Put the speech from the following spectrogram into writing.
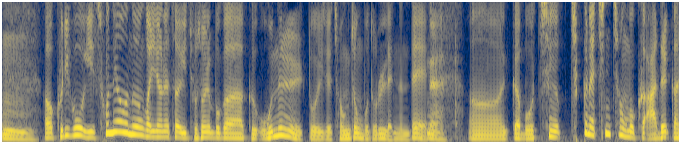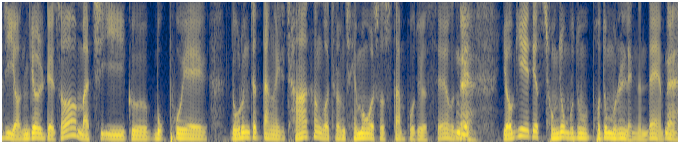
음. 어, 그리고 이 손혜원 의원 관련해서 이 조선일보가 그 오늘 또 이제 정정 보도를 냈는데, 네. 어, 그러니까 뭐 친, 측근의 친척 뭐 그 아들까지 연결돼서 마치 이 그 목포의 노른자 땅을 이제 장악한 것처럼 제목을 써서 단 보도였어요. 근데 네. 여기에 대해서 정정 보도, 보도문을 냈는데, 네.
